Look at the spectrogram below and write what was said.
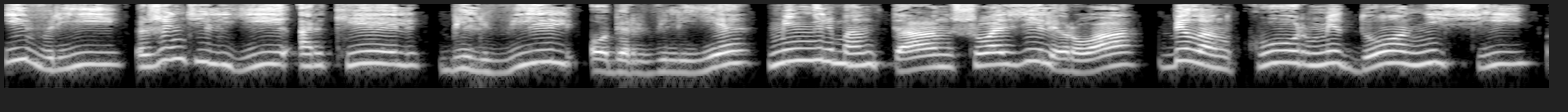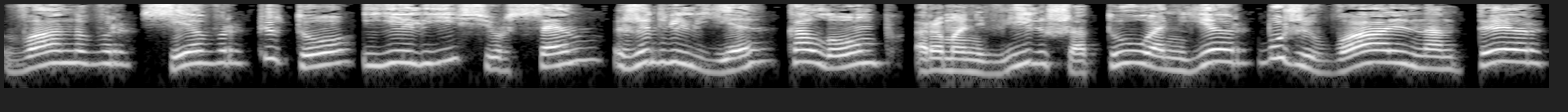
Иври, Жентильи, Аркель, Бельвиль, Обервилье, Миннельмонтан, Шуазиль-Руа, Беланкур, Медон, Ниси, Ванвр, Севр, Пюто, Ельи-Сюрсен, Женвилье, Коломб, Романвиль, Шату, Аньер, Бужеваль, Нантер,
